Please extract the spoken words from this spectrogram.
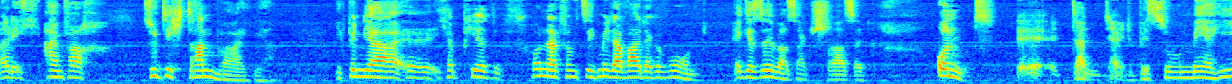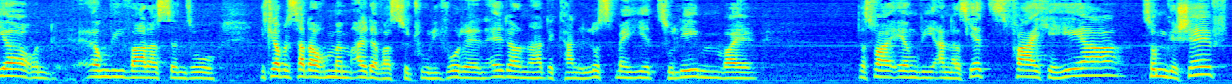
weil ich einfach zu dicht dran war hier. Ich bin ja, äh, ich habe hier 150 Meter weiter gewohnt, Ecke Silbersackstraße. Und äh, dann bist du mehr hier und irgendwie war das dann so, ich glaube, es hat auch mit dem Alter was zu tun. Ich wurde dann älter und hatte keine Lust mehr hier zu leben, weil das war irgendwie anders. Jetzt fahre ich hierher zum Geschäft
